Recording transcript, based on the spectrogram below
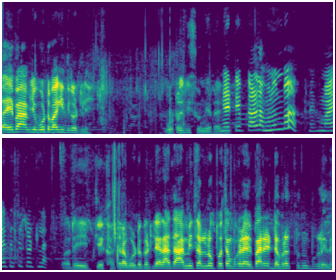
हे बा आमचे बोट बाकी कटले. बोट दिसून मी टेप काढला म्हणून बा. कटलाय. अरे इतके खतरा बोट कटले आणि आता आम्ही चाललो पतंग पकडायला. पारे डबरात पतंग पकडायला.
